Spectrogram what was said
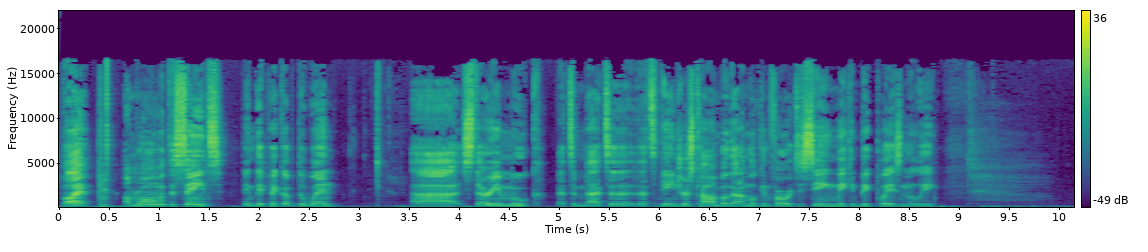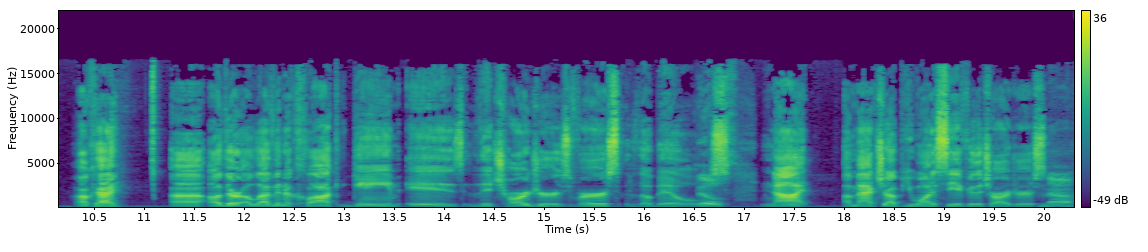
But I'm rolling with the Saints. I think they pick up the win. Uh, Sterry and Mook. That's a that's a that's a dangerous combo that I'm looking forward to seeing making big plays in the league. Okay. Uh, other 11 o'clock game is the Chargers versus the Bills. Bills. Not a matchup you want to see if you're the Chargers. No,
